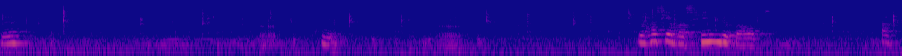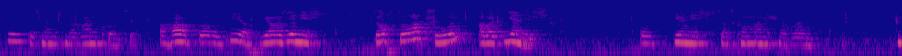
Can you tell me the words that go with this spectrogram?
Ja? Hm. Du hast ja was hingebaut, Ach. Dass man nicht mehr ran konnte. Aha, sorry, hier. Ja, hier nicht. Doch dort schon, aber hier nicht. Oh. Hier nicht, sonst kommt man nicht mehr rein.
